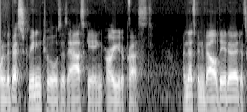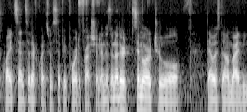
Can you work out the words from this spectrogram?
one of the best screening tools is asking, "Are you depressed?" And that's been validated. It's quite sensitive, quite specific for depression. And there's another similar tool that was done by the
